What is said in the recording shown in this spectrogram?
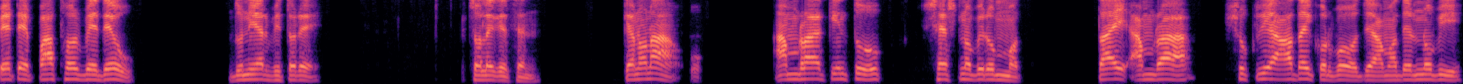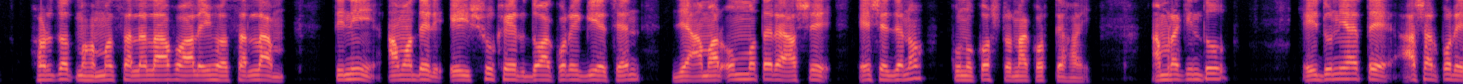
পেটে পাথর বেঁধেও দুনিয়ার ভিতরে চলে গেছেন। কেননা, আমরা কিন্তু শেষ নবীর উম্মত। তাই আমরা শুক্রিয়া আদায় করব যে আমাদের নবী হরজত মোহাম্মদ সাল্লাহ আলহাসাল্লাম তিনি আমাদের এই সুখের দোয়া করে গিয়েছেন যে আমার উম্মতের আসে, এসে যেন কোনো কষ্ট না করতে হয়। আমরা কিন্তু এই দুনিয়াতে আসার পরে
